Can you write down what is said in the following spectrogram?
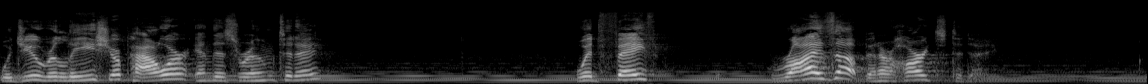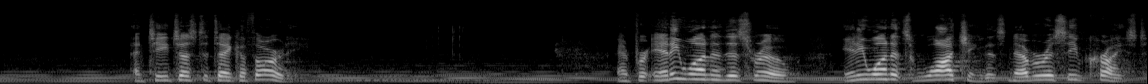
Would you release your power in this room today? Would faith rise up in our hearts today and teach us to take authority? And for anyone in this room, anyone that's watching that's never received Christ,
